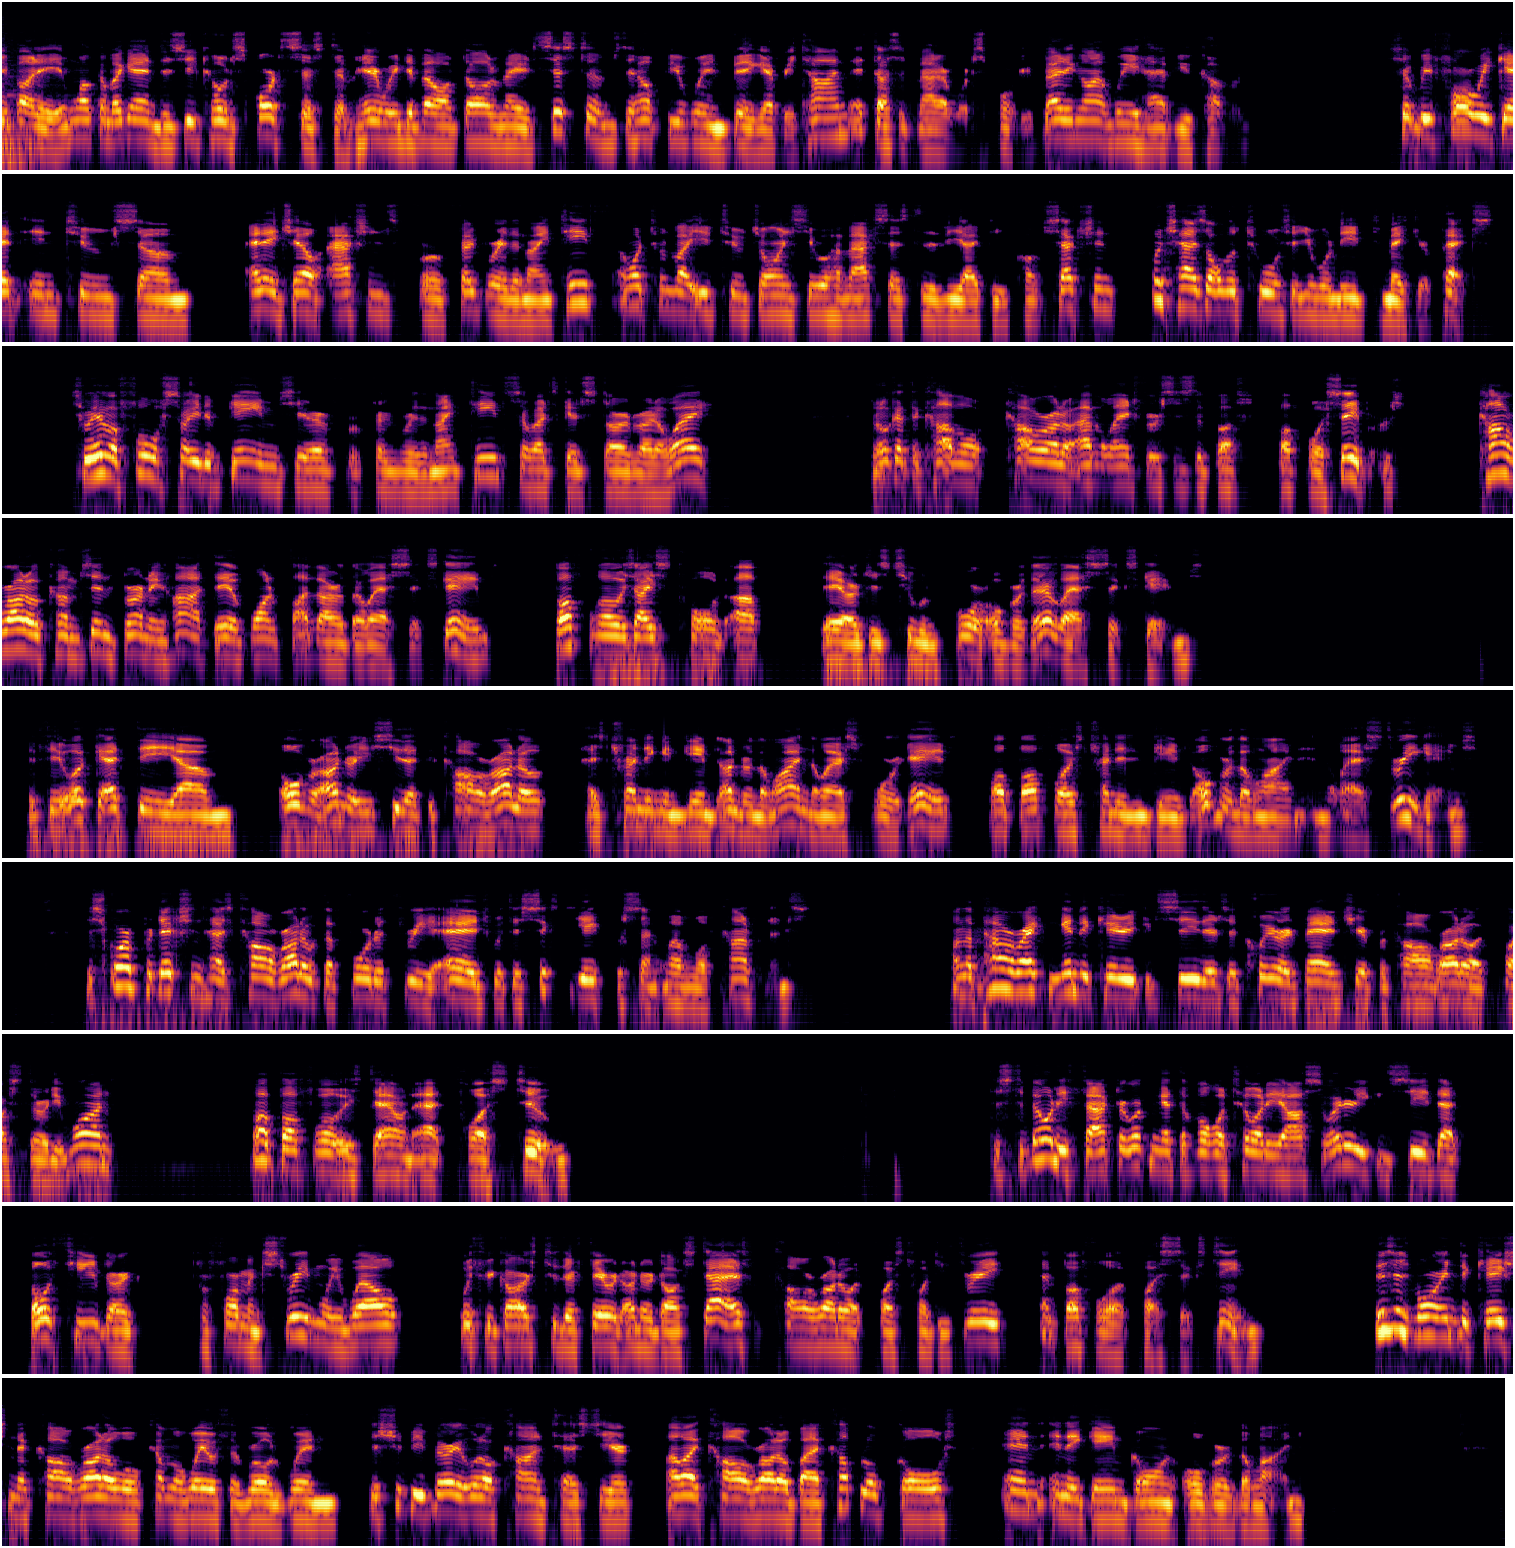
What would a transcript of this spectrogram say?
everybody, and welcome again to Z Code Sports System. Here we developed automated systems to help you win big every time. It doesn't matter what sport you're betting on, we have you covered. So before we get into some NHL actions for February the 19th, I want to invite you to join so you will have access to the VIP Club section, which has all the tools that you will need to make your picks. So we have a full slate of games here for February the 19th, so let's get started right away. We look at the Colorado Avalanche versus the Buffalo Sabres. Colorado comes in burning hot. They have won five out of their last six games. Buffalo is ice cold up. They are just two and four over their last six games. If you look at the um, over under, you see that the Colorado has trending in games under the line in the last four games, while Buffalo has trended in games over the line in the last three games. The score prediction has Colorado with a 4 to 3 edge with a 68% level of confidence. On the power ranking indicator, you can see there's a clear advantage here for Colorado at plus 31, while Buffalo is down at plus 2. The stability factor, looking at the volatility oscillator, you can see that both teams are performing extremely well with regards to their favorite underdog status, with Colorado at plus 23 and Buffalo at plus 16. This is more indication that Colorado will come away with a road win. There should be very little contest here, I like Colorado by a couple of goals and in a game going over the line.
